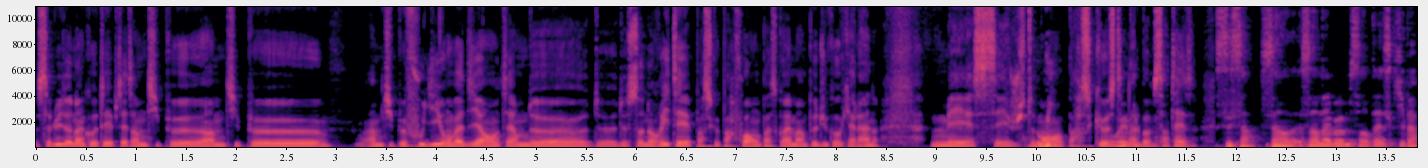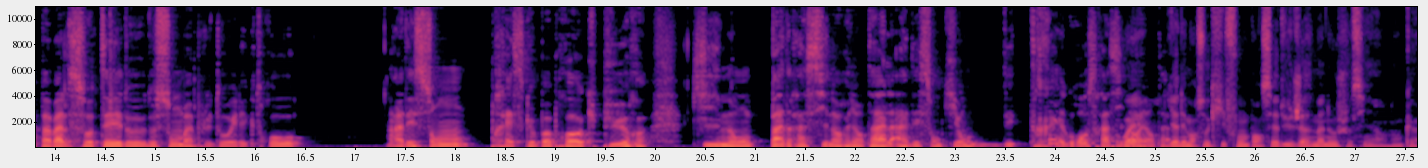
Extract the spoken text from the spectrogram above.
ça lui donne un côté peut-être un petit peu un petit peu un petit peu fouillis on va dire en termes de, de, de sonorité parce que parfois on passe quand même un peu du coq à l'âne mais c'est justement parce que c'est Oui, un oui. album synthèse C'est ça. C'est un, un album synthèse qui va pas mal sauter de, de sons bah, plutôt électro à des sons presque pop rock purs qui n'ont pas de racines orientales à des sons qui ont des très grosses racines Ouais, orientales. il y a des morceaux qui font penser à du jazz manouche aussi. hein, donc, euh,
